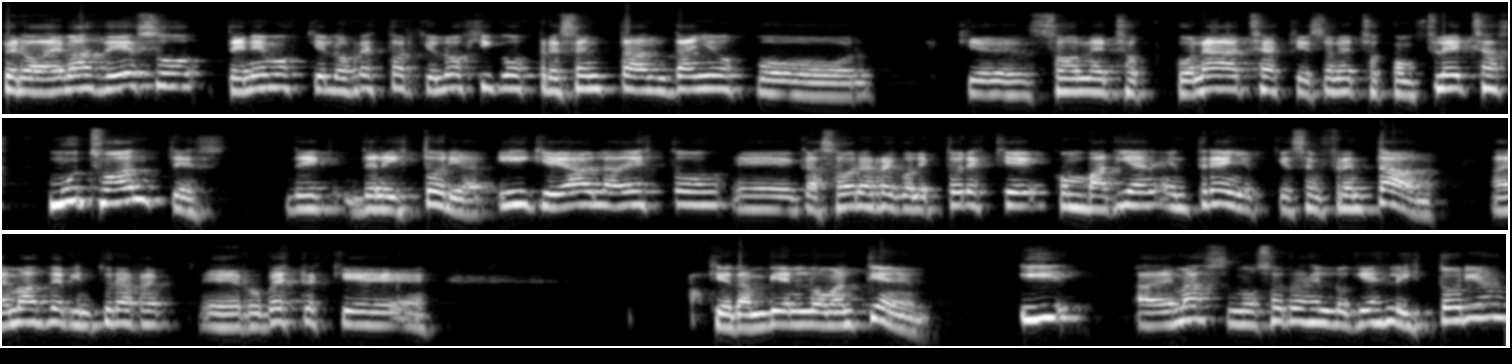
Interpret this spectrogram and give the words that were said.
pero además de eso, tenemos que los restos arqueológicos presentan daños por, que son hechos con hachas, que son hechos con flechas, mucho antes de, la historia, y que habla de estos eh, cazadores recolectores que combatían entre ellos, que se enfrentaban, además de pinturas eh, rupestres que, que también lo mantienen. Y además nosotros en lo que es la historia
